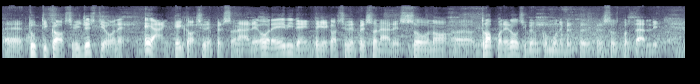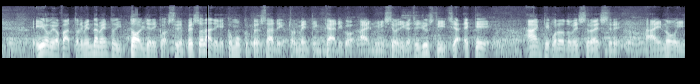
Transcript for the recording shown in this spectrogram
eh, tutti i costi di gestione e anche i costi del personale. Ora è evidente che i costi del personale sono eh, troppo onerosi per un comune per, per, per sopportarli. Io avevo fatto l'emendamento di togliere i costi del personale, che comunque il personale che attualmente in carico ha il Ministero di Grazia e Giustizia e che anche qualora dovessero essere ai noi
